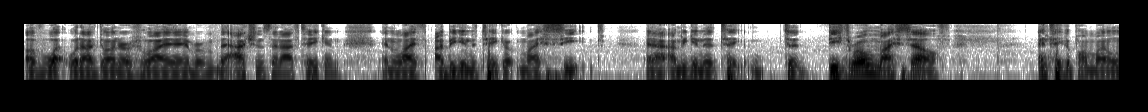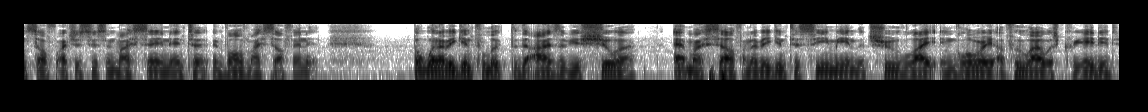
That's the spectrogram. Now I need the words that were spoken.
of what, what I've done or who I am or the actions that I've taken in life, I begin to take up my seat and I, I begin to take to dethrone myself and take upon my own self righteousness and my sin and to involve myself in it. But when I begin to look through the eyes of Yeshua at myself and I begin to see me in the true light and glory of who I was created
